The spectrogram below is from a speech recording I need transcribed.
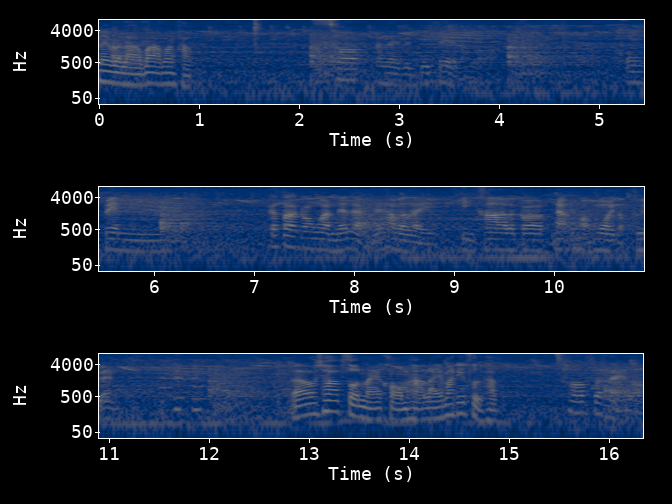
ในเวลาว่างบ้างครับ ชอบอะไรเป็นพิเศษเหรอคงเป็น ก็ตอนกลางวันนี่แหละไม่ทำอะไรกินข้าวแล้วก็นั่งหมอกมอยกับเพื่อน แล้วชอบโซนไหนของมหาลัยมากที่สุดครับช อบส่วนไหนเหรอ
